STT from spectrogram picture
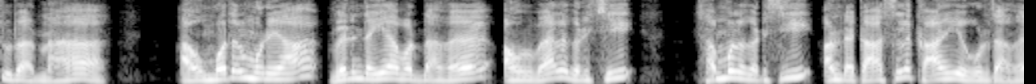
சொல்றாருன்னா அவன் முதல் முறையா வெறுந்தையா வந்தாங்க அவங்க வேலை கிடைச்சி சம்பளம் கிடைச்சி அந்த காசுல காணிக்கை கொடுத்தாங்க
